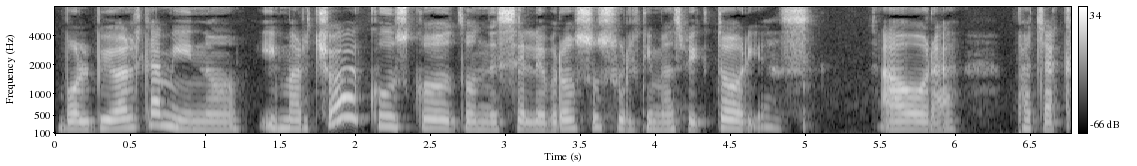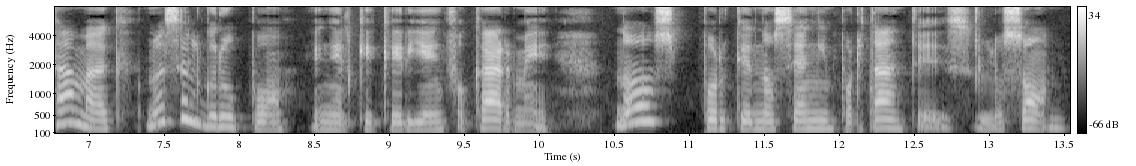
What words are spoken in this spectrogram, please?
Volvió al camino y marchó a Cusco donde celebró sus últimas victorias. Ahora, Pachacamac no es el grupo en el que quería enfocarme, no es porque no sean importantes, lo son.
